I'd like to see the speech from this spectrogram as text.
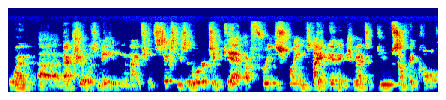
when uh, that show was made in the 1960s, in order to get a freeze frame type image, you had to do something called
